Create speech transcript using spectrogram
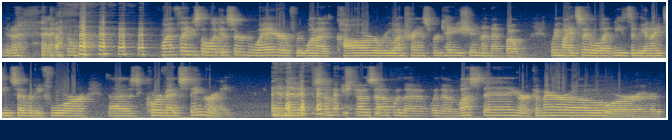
do. You know, want things to look a certain way, or if we want a car, or we want transportation, and that, but we might say, well, it needs to be a 1974 uh, Corvette Stingray. And then if somebody shows up with a with a Mustang or a Camaro or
